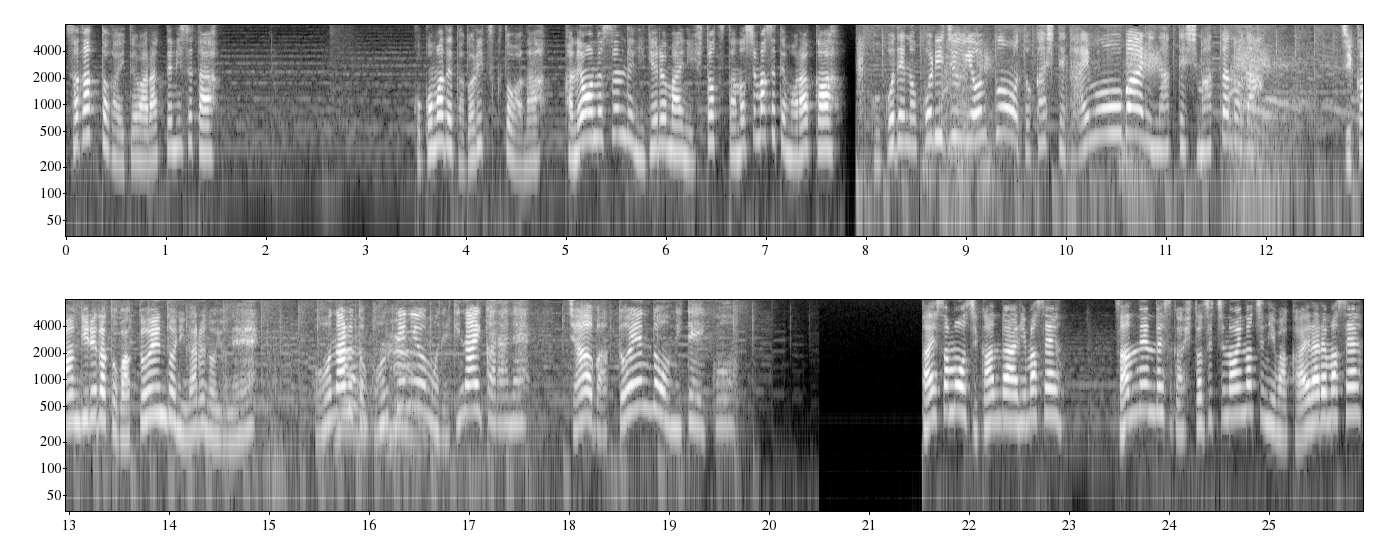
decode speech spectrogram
サガットがいて笑ってみせた。ここまでたどり着くとはな。金を盗んで逃げる前に一つ楽しませてもらうか。ここで残り14分を溶かしてタイムオーバーになってしまったのだ。時間切れだとバッドエンドになるのよね。こうなるとコンティニューもできないからね。じゃあバッドエンドを見ていこう。大佐もう時間でありません。残念ですが人質の命には変えられません。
